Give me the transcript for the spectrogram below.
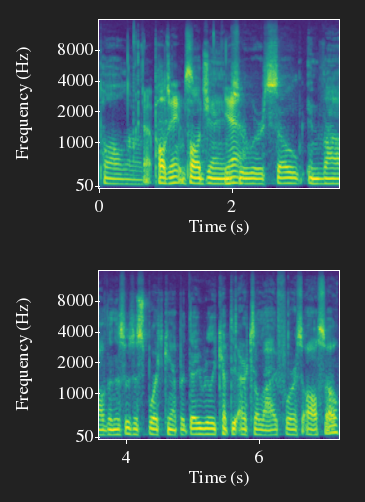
Paul. Uh, Uh, Paul James. Paul James, Yeah. who were so involved, and this was a sports camp, but they really kept the arts alive for us also,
